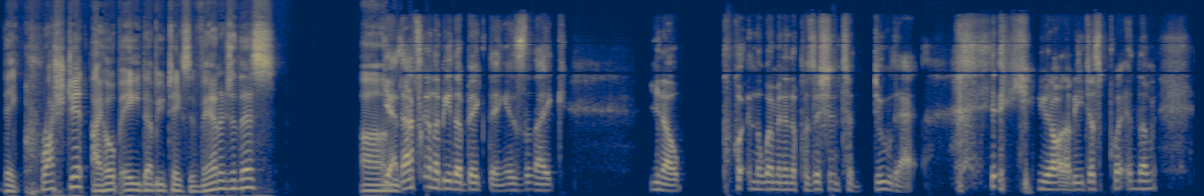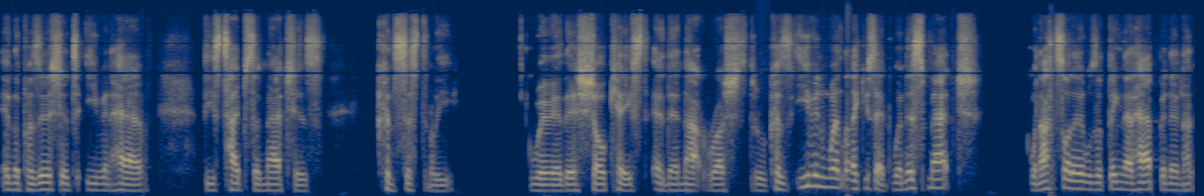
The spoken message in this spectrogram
They crushed it. I hope AEW takes advantage of this. Um, yeah, that's going to be the big thing is like, you know, putting the women in a position to do that. you know what I mean? Just putting them in the position to even have these types of matches consistently where they're showcased and they're not rushed through. Because even when, like you said, when this match, when I saw that it was a thing that happened and,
